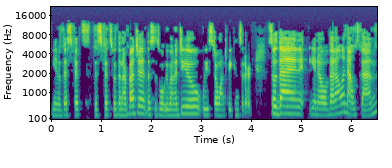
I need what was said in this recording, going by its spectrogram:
you know, this fits this fits within our budget. This is what we want to do. We still want to be considered. So then, you know, then I'll announce them.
